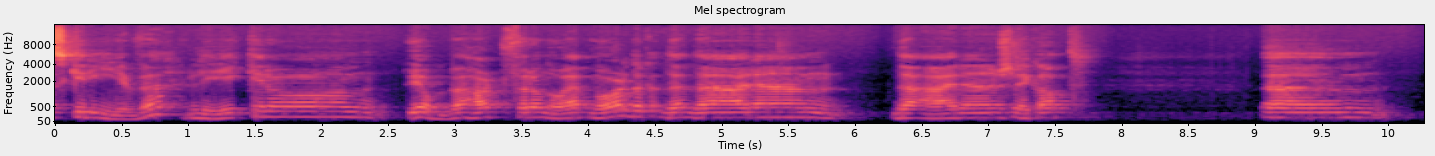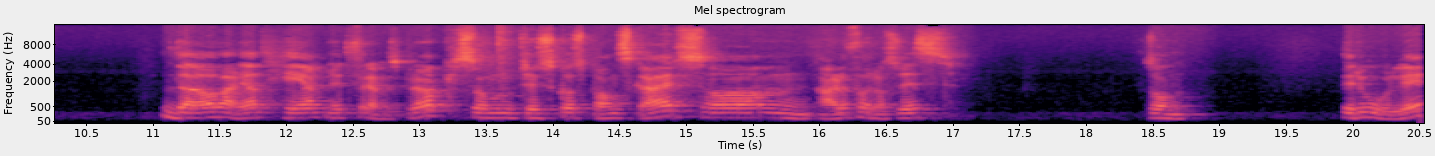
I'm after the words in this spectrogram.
Skrive. Liker å jobbe hardt for å nå et mål. Det, det, det er, det er eh, slik at eh, det å velge et helt nytt fremmedspråk, som tysk og spansk er, så mm, er det forholdsvis sånn rolig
